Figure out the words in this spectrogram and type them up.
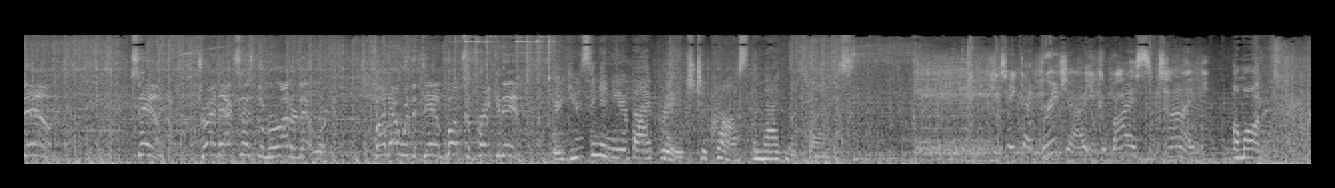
Down. Sam, try and access the Marauder network. Find out where the damn bugs are breaking in. They're using a nearby bridge to cross the magma flows. If you take that bridge out, you could buy us some time. I'm on it.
